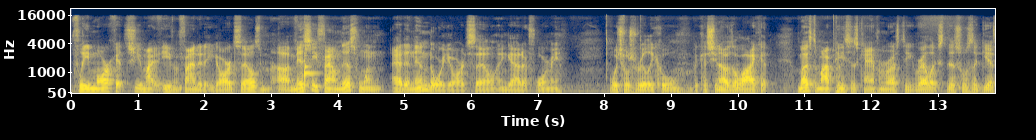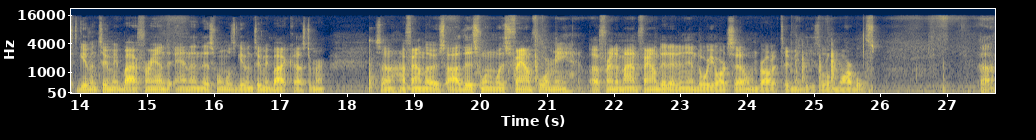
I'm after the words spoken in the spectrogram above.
flea markets, you might even find it at yard sales. Uh, Missy found this one at an indoor yard sale and got it for me, which was really cool because she knows I like it. Most of my pieces came from Rustique Relics. This was a gift given to me by a friend, and then this one was given to me by a customer. So I found those. Uh, this one was found for me. A friend of mine found it at an indoor yard sale and brought it to me, these little marbles. Uh,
